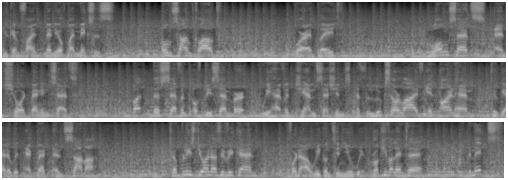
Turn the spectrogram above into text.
You can find many of my mixes on SoundCloud, where I played long sets and short banging sets. But the 7th of December, we have a jam sessions at Luxor Live in Arnhem together with Egbert and Sama. So please join us if you can. For now, we continue with Rocky Valente in the mix.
